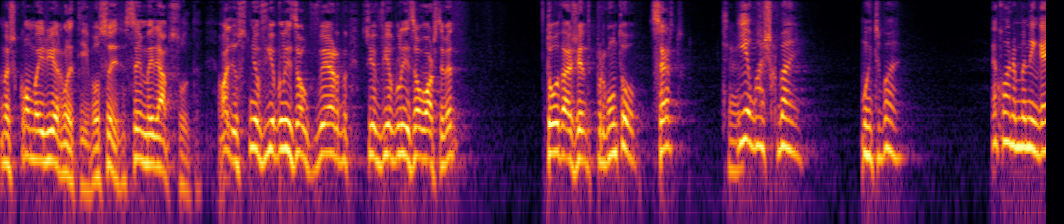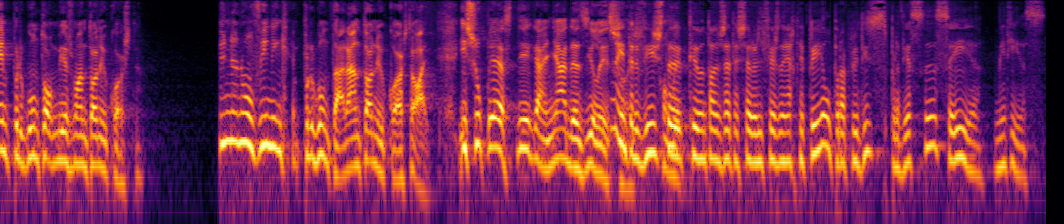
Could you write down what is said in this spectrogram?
mas com maioria relativa, ou seja, sem maioria absoluta. Olha, o senhor viabiliza o governo, o senhor viabiliza o orçamento. Toda a gente perguntou, certo? certo. E eu acho que bem, muito bem. Agora, mas ninguém pergunta ao mesmo António Costa. Eu ainda não vi ninguém perguntar a António Costa, olha, e se o PSD ganhar as eleições? Na entrevista é? que o António José Teixeira lhe fez na RTP, ele próprio disse que se perdesse, saía, mentia-se.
